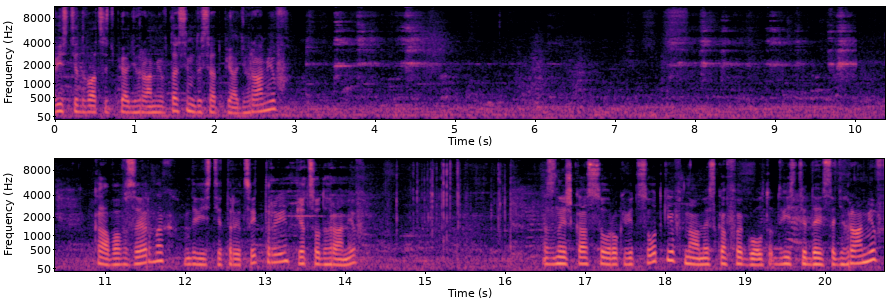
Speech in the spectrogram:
225 грамів та 75 грамів. Кава в зернах 233 500 грамів. Знижка 40% на Nescafe Gold 210 грамів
